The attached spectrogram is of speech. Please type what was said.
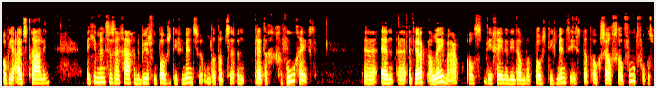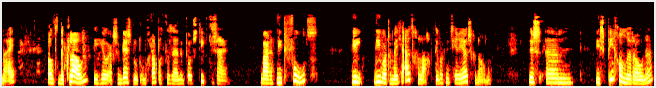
over je uitstraling. Weet je, mensen zijn graag in de buurt van positieve mensen, omdat dat ze een prettig gevoel geeft. en het werkt alleen maar als diegene die dan dat positief mens is, dat ook zelf zo voelt volgens mij. Want de clown, die heel erg zijn best doet om grappig te zijn en positief te zijn, maar het niet voelt, die, die wordt een beetje uitgelachen. Die wordt niet serieus genomen. Dus um, die spiegelneuronen,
